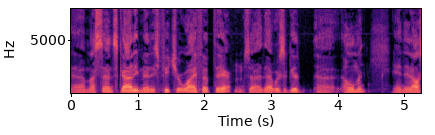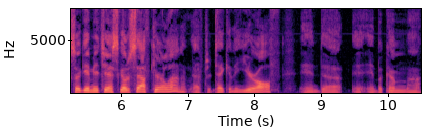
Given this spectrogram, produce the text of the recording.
uh, my son Scotty met his future wife up there, hmm. so that was a good uh, omen. And it also gave me a chance to go to South Carolina after taking a year off and uh, and become uh,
